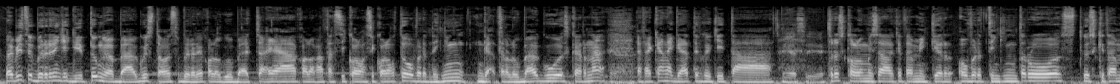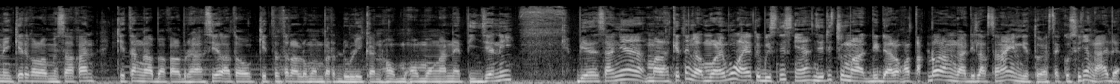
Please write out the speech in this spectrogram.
tapi sebenarnya kayak gitu nggak bagus tau sebenarnya kalau gue baca ya kalau kata psikolog psikolog tuh overthinking nggak terlalu bagus karena efeknya negatif ke kita Iya sih. Terus kalau misalnya kita mikir overthinking terus, terus kita mikir kalau misalkan kita nggak bakal berhasil atau kita terlalu memperdulikan hom- omongan netizen nih, biasanya malah kita nggak mulai-mulai itu bisnisnya. Jadi cuma di dalam otak doang nggak dilaksanain gitu, eksekusinya nggak ada.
